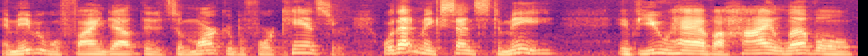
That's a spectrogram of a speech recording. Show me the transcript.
and maybe we'll find out that it's a marker before cancer. Well, that makes sense to me. If you have a high level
